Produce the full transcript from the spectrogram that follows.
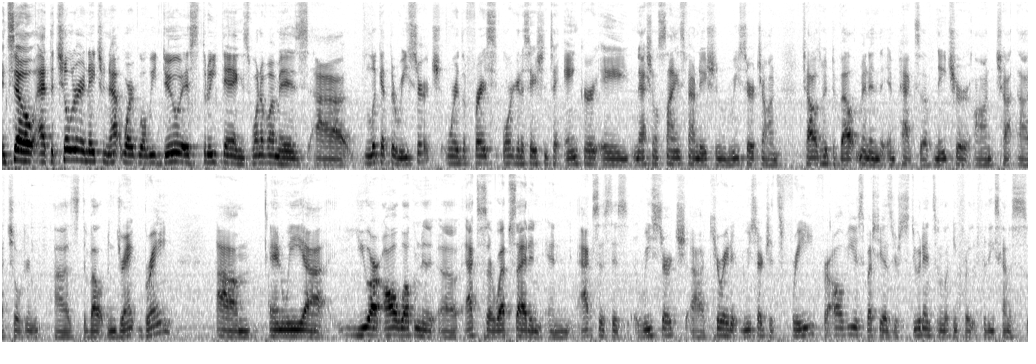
and so at the Children and Nature Network, what we do is three things. One of them is uh, look at the research. We're the first organization to anchor a National Science Foundation research on childhood development and the impacts of nature on chi- uh, children's developing dra- brain. Um, and we, uh, you are all welcome to uh, access our website and, and access this research, uh, curated research. It's free for all of you, especially as your students and looking for, for these kind of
